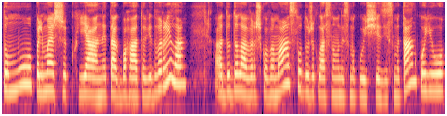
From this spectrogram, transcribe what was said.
Тому пельмешик я не так багато відварила. Додала вершкове масло, дуже класно вони смакують ще зі сметанкою.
